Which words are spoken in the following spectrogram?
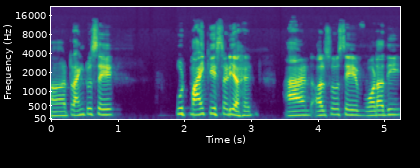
uh, trying to say, put my case study ahead and also say what are the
